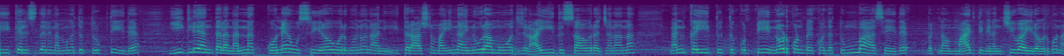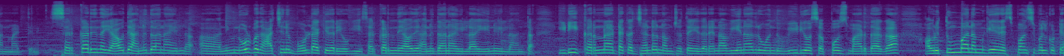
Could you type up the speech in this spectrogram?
ಈ ಕೆಲಸದಲ್ಲಿ ನಮಗಂತೂ ತೃಪ್ತಿ ಇದೆ. ಈಗಲೇ ಅಂತಲ್ಲ, ನನ್ನ ಕೊನೆ ಉಸಿರು ಇರೋವರೆಗೂ ನಾನು ಈ ಥರ ಆಶ್ರಮ, ಇನ್ನು ನೂರ ಮೂವತ್ತು ಜನ, ಐದು ಸಾವಿರ ಜನನ ನನ್ನ ಕೈ ತುತ್ತು ಕೊಟ್ಟು ನೋಡ್ಕೊಳ್ಬೇಕು ಅಂತ ತುಂಬ ಆಸೆ ಇದೆ. ಬಟ್ ನಾವು ಮಾಡ್ತೀವಿ ನನ್ನ ಜೀವ ಇರೋವರೆಗೂ ನಾನು ಮಾಡ್ತೀನಿ. ಸರ್ಕಾರದಿಂದ ಯಾವುದೇ ಅನುದಾನ ಇಲ್ಲ. ನೀವು ನೋಡ್ಬೋದು ಆಚೆನೇ ಬೋಲ್ಡ್ ಹಾಕಿದ್ದಾರೆ ಯೋಗಿ. ಸರ್ಕಾರದಿಂದ ಯಾವುದೇ ಅನುದಾನ ಇಲ್ಲ, ಏನೂ ಇಲ್ಲ ಅಂತ. ಇಡೀ ಕರ್ನಾಟಕ ಜನರು ನಮ್ಮ ಜೊತೆ ಇದ್ದಾರೆ. ನಾವು ಏನಾದರೂ ಒಂದು ವಿಡಿಯೋ ಸಪೋಸ್ ಮಾಡಿದಾಗ, ಅವರು ತುಂಬ ನಮಗೆ ರೆಸ್ಪಾನ್ಸಿಬಲ್ ಕೊಟ್ಟೆ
